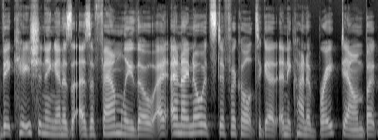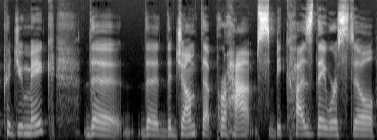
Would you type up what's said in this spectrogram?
vacationing and as, as a family though and i know it's difficult to get any kind of breakdown but could you make the the the jump that perhaps because they were still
